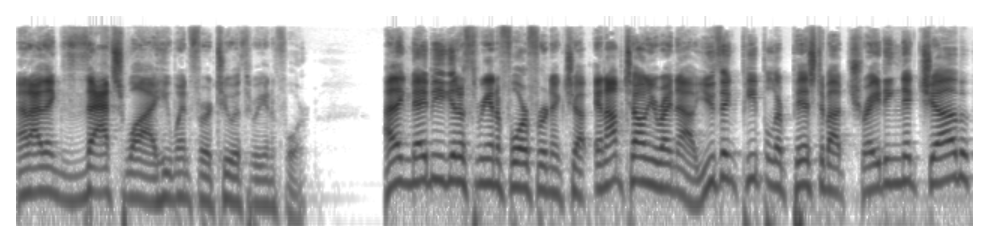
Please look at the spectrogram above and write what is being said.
And I think that's why he went for a two, a three, and a four. I think maybe you get a three and a four for Nick Chubb. And I'm telling you right now, you think people are pissed about trading Nick Chubb?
